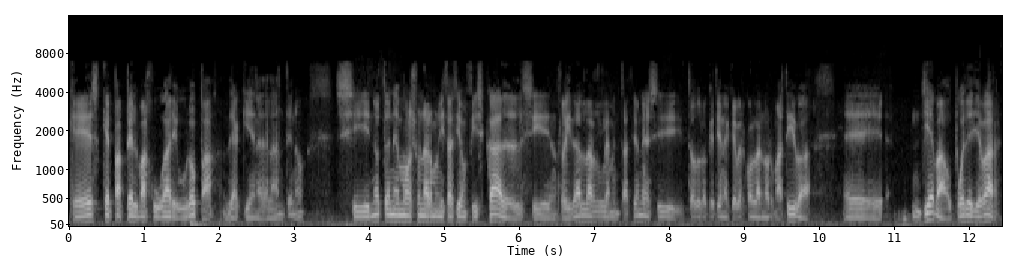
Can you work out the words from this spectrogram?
que es qué papel va a jugar Europa de aquí en adelante, ¿no? Si no tenemos una armonización fiscal, si en realidad las reglamentaciones y todo lo que tiene que ver con la normativa eh, lleva o puede llevar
